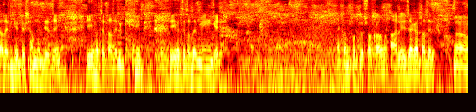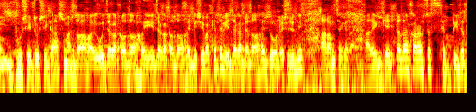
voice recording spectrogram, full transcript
তাদের গেটের সামনে দিয়ে যাই। এই হচ্ছে তাদের গেট এই হচ্ছে তাদের মেইন গেট এখন প্রত্যেক সকাল। আর এই জায়গা তাদের ভুসি টুসি, ঘাস মাস দেওয়া হয়, ওই জায়গাটাও দেওয়া হয়, এই জায়গাটাও দেওয়া হয়। বেশিরভাগ ক্ষেত্রে এই জায়গাটা দেওয়া হয় দুটোটা এসে যদি আরাম জায়গায়। আর এই গেটটা দেওয়ার কারণ হচ্ছে সেফটি যত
